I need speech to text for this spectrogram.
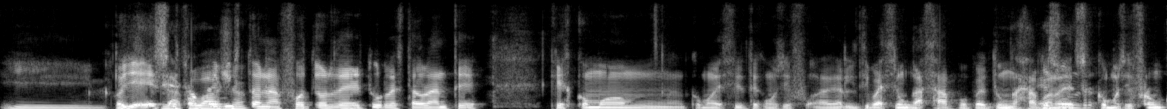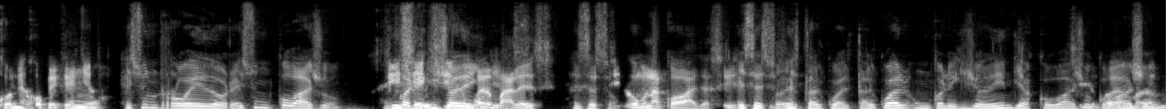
Y que Oye, es eso que he visto en las fotos de tu restaurante, que es como, mm, como decirte, como si fuera, te iba a decir un gazapo, pero tú un gazapo Es no un es, como si fuera un conejo pequeño. Es un roedor, es un cobayo, Sí, conejillo sí, de bueno, indias. es, Es eso, sí, como una cobaya, sí. es eso, es tal cual, tal cual, un conejillo de indias, cobayo, cobaya. bueno,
